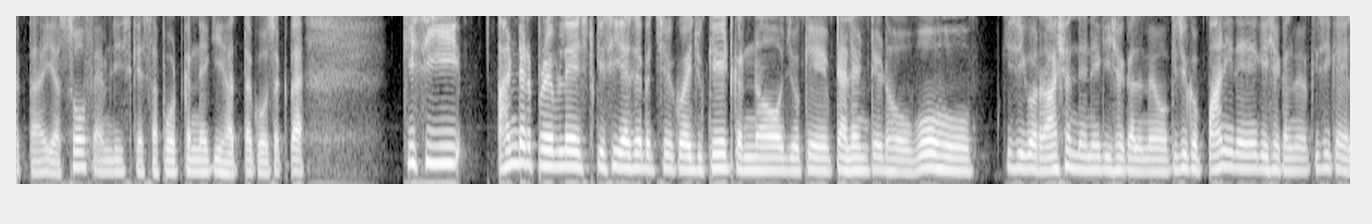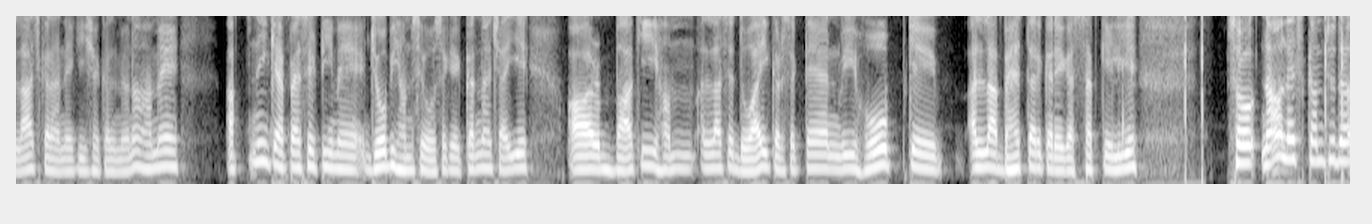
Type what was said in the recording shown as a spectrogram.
سکتا ہے یا سو فیملیز کے سپورٹ کرنے کی حد تک ہو سکتا ہے کسی انڈر پریولیجڈ کسی ایسے بچے کو ایجوکیٹ کرنا ہو جو کہ ٹیلنٹڈ ہو وہ ہو کسی کو راشن دینے کی شکل میں ہو کسی کو پانی دینے کی شکل میں ہو کسی کا علاج کرانے کی شکل میں ہو نا ہمیں اپنی کیپیسٹی میں جو بھی ہم سے ہو سکے کرنا چاہیے اور باقی ہم اللہ سے دعائی کر سکتے ہیں اینڈ وی ہوپ کہ اللہ بہتر کرے گا سب کے لیے so now let's come to the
